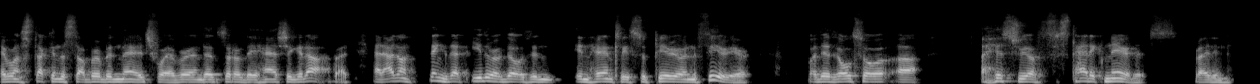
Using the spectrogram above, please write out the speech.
everyone's stuck in the suburban marriage forever and then sort of they hashing it out right and i don't think that either of those is inherently superior and inferior but there's also a, a history of static narratives right? In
